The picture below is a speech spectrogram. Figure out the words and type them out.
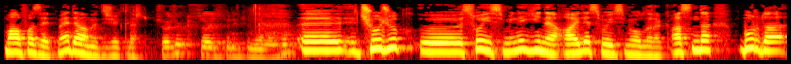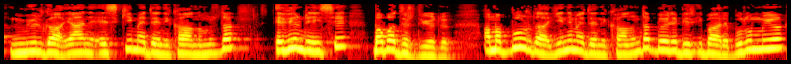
muhafaza etmeye devam edecekler. Çocuk soy ismini kimden alacak? Ee, çocuk e, soy ismini yine aile soy ismi olarak. Aslında burada mülga yani eski medeni kanunumuzda evin reisi babadır diyordu. Ama burada yeni medeni kanunda böyle bir ibare bulunmuyor.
